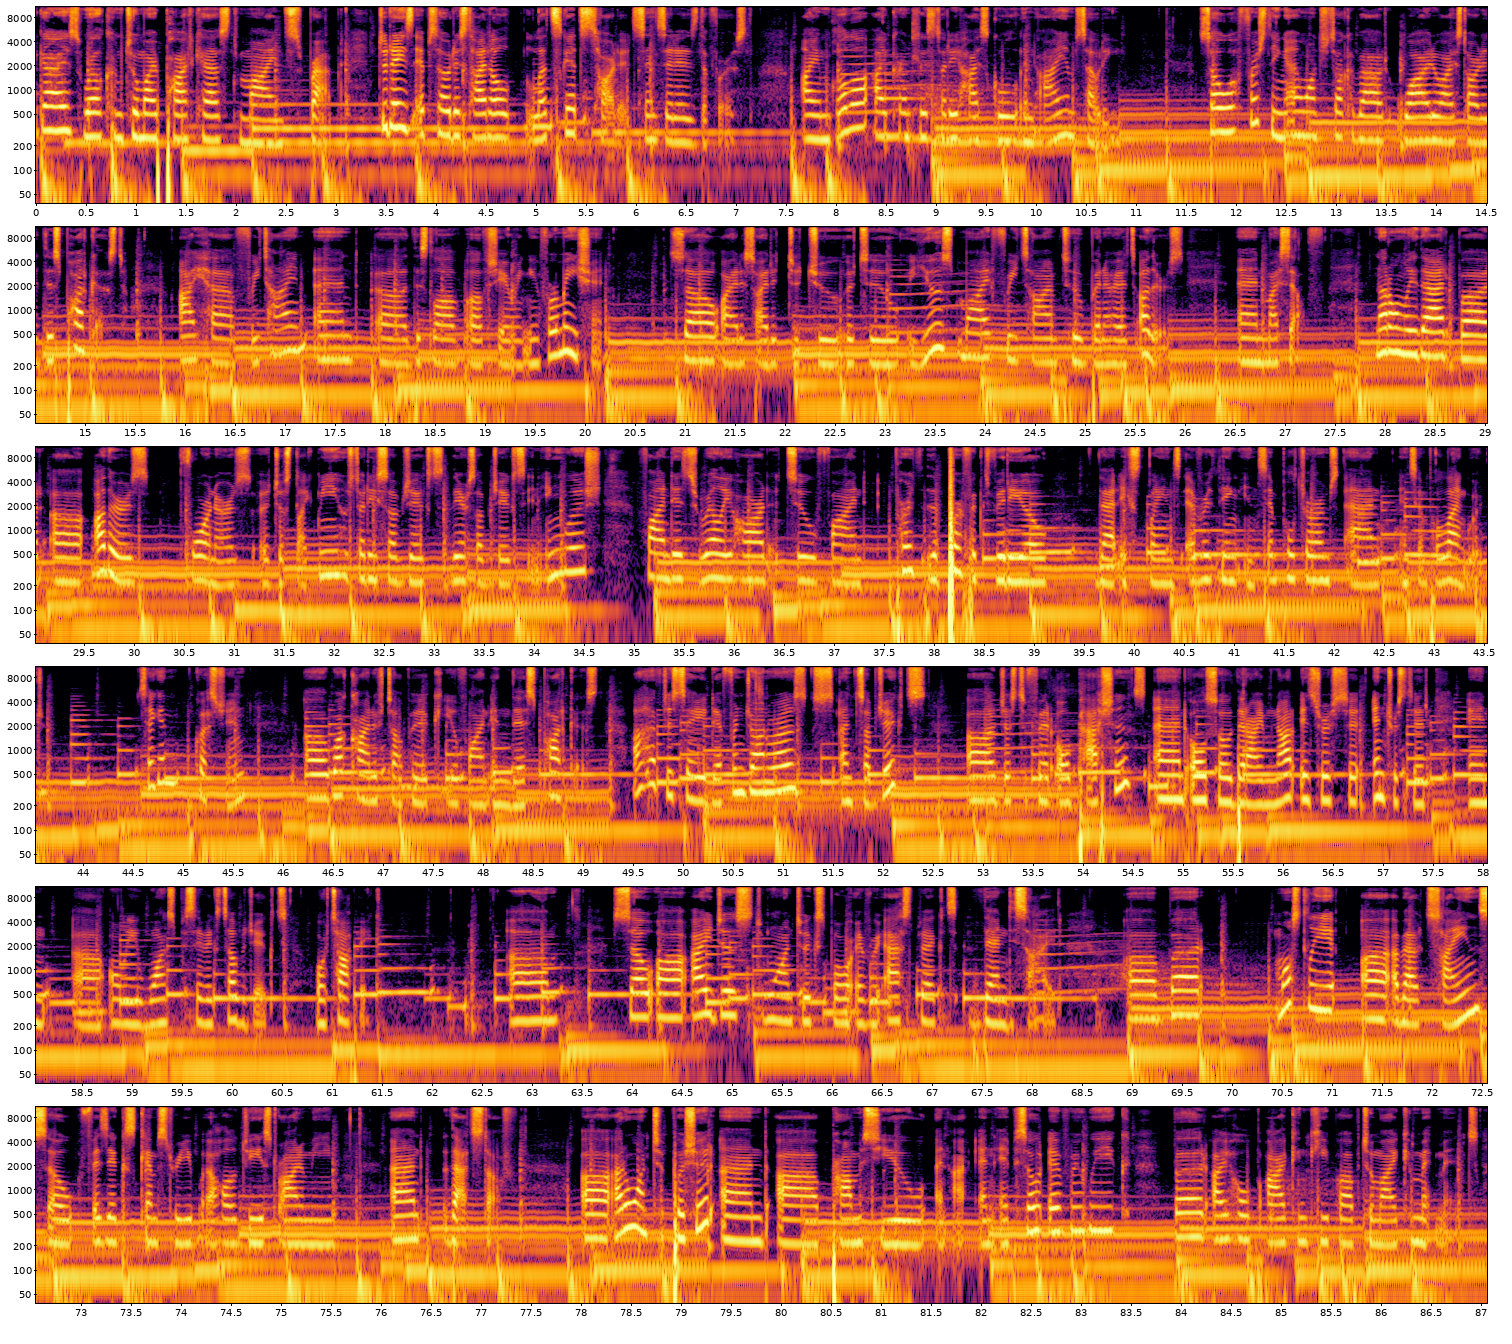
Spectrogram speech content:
guys, welcome to my podcast Minds Wrapped. Today's episode is titled Let's Get Started since it is the first. I am Ghala, I currently study high school and I am Saudi. So, first thing I want to talk about why do I started this podcast? I have free time and uh, this love of sharing information. So, I decided to, to, to use my free time to benefit others and myself. Not only that, but uh, others, foreigners uh, just like me, who study subjects, their subjects in English, find it really hard to find per- the perfect video that explains everything in simple terms and in simple language. Second question uh, What kind of topic you'll find in this podcast? I have to say different genres and subjects uh, just to fit all passions, and also that I'm not interested interested in uh, only one specific subject or topic. Um, so uh, I just want to explore every aspect, then decide. Uh, but mostly uh, about science, so physics, chemistry, biology, astronomy, and that stuff. Uh, I don't want to push it and uh, promise you an, an episode every week, but I hope I can keep up to my commitment.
